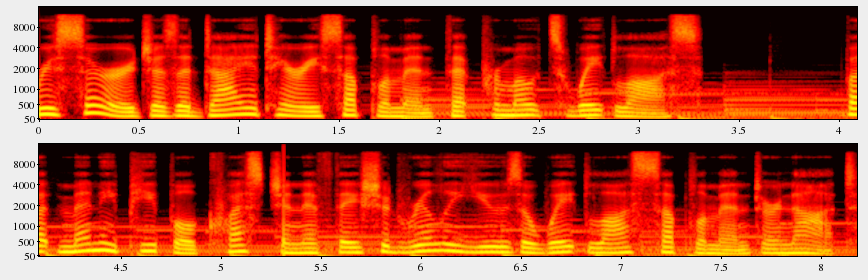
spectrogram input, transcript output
Resurge is a dietary supplement that promotes weight loss. But many people question if they should really use a weight loss supplement or not.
